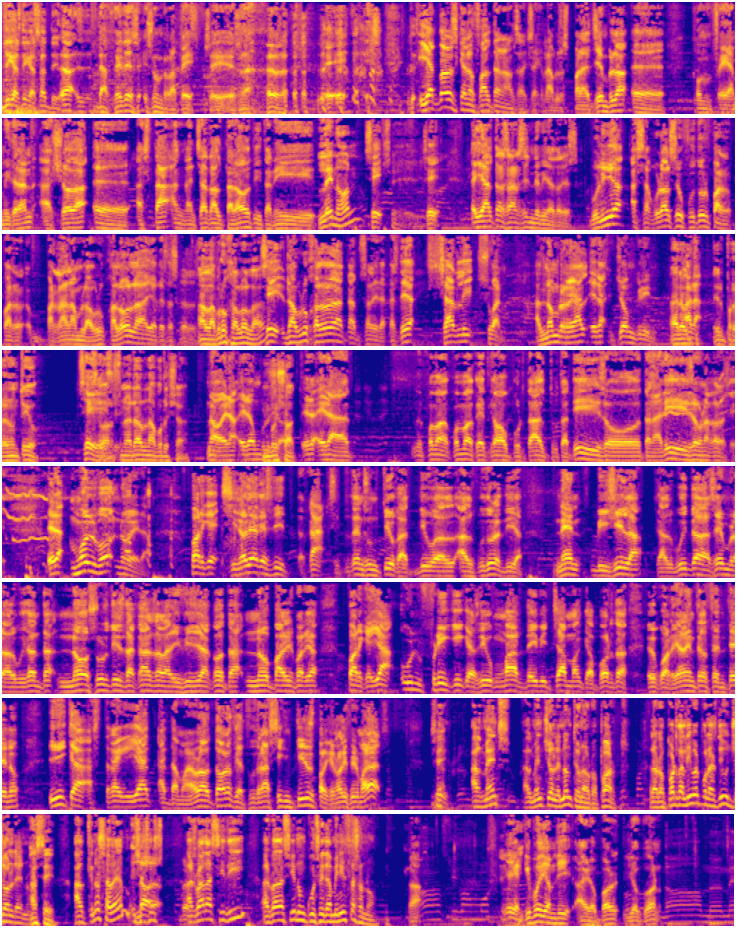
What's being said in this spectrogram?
Digues, digues, Santi. Eh, De fet, és, és un raper. Sí, és una... eh, eh, és... Hi ha coses que no falten als execrables. Per exemple, eh, com feia Mitterrand, això de eh, enganxat al tarot i tenir... Lennon? Sí, sí. sí. Hi ha altres arts indevinatòries. Volia assegurar el seu futur per, per, parlant amb la Bruja Lola i aquestes coses. A la Bruja Lola? Sí, la Bruja Lola de capçalera, que es deia Charlie Swan. El nom real era John Green. Era un, Ara, era, però era un tio. sí, Llavors, sí. no era una bruixa. No, era, era un bruixot. bruixot. Era, era com, a, com aquest que vau portar, el tutatís o tanarís o una cosa així. Era molt bo, no era. Perquè si no li hagués dit... Clar, si tu tens un tio que et diu el, el futur, et dia nen, vigila que el 8 de desembre del 80 no surtis de casa a l'edifici de Cota, no paris per allà, perquè hi ha un friki que es diu Mark David Chapman, que porta el guardián entre el centeno, i que es tregui ja, et demanarà un autògraf i et fotrà 5 tiros perquè no li firmaràs. Sí, almenys, almenys John Lennon té un aeroport. L'aeroport de Liverpool es diu John Lennon. Ah, sí? El que no sabem és No, es, però- es va decidir es va decidir en un Consell de Ministres o no. Clar. I aquí podríem dir aeroport Yoko Ono.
